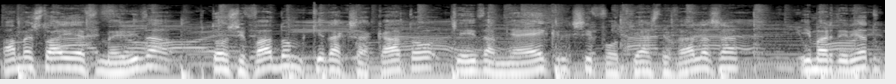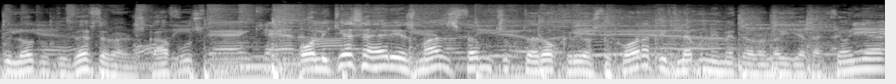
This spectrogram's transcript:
Πάμε στο ΑΕ εφημερίδα, πτώση Phantom, κοίταξα κάτω και είδα μια έκρηξη φωτιά στη θάλασσα. Η μαρτυρία του πιλότου του δεύτερου αεροσκάφους. Πολικές αέριες μάζες φέρνουν τσουκτερό κρύο στη χώρα, τη βλέπουν οι μετεωρολόγοι για τα χιόνια.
